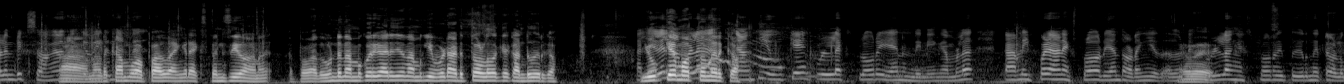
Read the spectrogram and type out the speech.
ഒളിമ്പിക്സ് ആ നടക്കാൻ പോകും അപ്പോൾ അത് ഭയങ്കര എക്സ്പെൻസീവ് ആണ്. അപ്പോൾ അതുകൊണ്ട് നമുക്കൊരു കാര്യം ചെയ്യാം. നമുക്ക് ഇവിടെ അടുത്തുള്ളതൊക്കെ കണ്ടു തീർക്കാം. യു കെ മൊത്തം നിൽക്കാം. ഞങ്ങൾക്ക് യു കെ ഫുൾ എക്സ്പ്ലോർ ചെയ്യാനുണ്ട്. ഇനി നമ്മൾ കാരണം ഇപ്പോഴാണ് എക്സ്പ്ലോർ ചെയ്യാൻ തുടങ്ങിയത്. അതുകൊണ്ട് ഫുൾ അങ്ങ് എക്സ്പ്ലോർ ചെയ്ത് തീർന്നിട്ടേ ഉള്ളൂ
